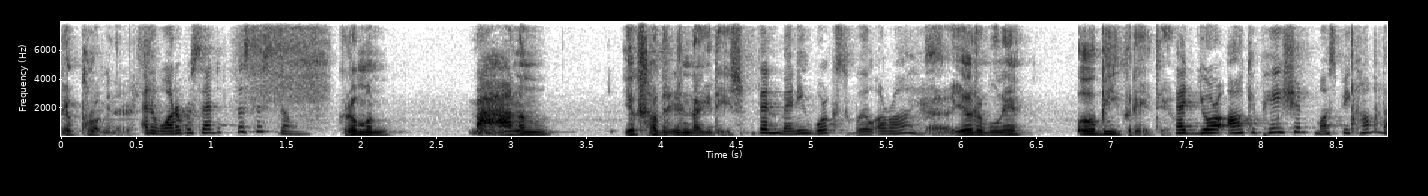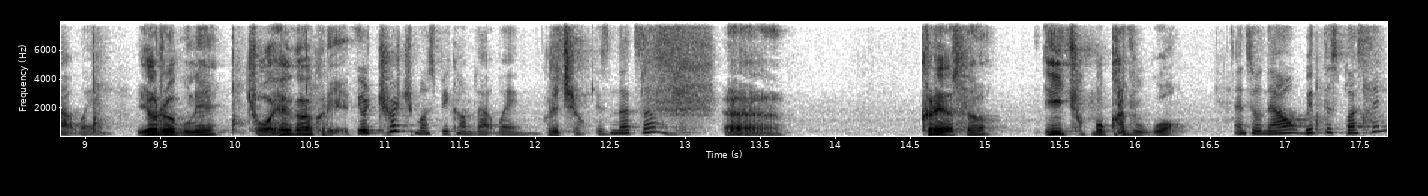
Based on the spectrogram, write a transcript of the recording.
100%입니다. and 100% the system. 그러면 많은 역사들이 일어나게 되어 있습니다. Then many works will arise. 어, 여러분의 업이 그래야 돼요. That your occupation must become that way. 여러분의 교회가 그래야 돼요. Your church must become that way. 그렇죠. Isn't that so? 그래서 이 축복 가지고 And so now with this blessing,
